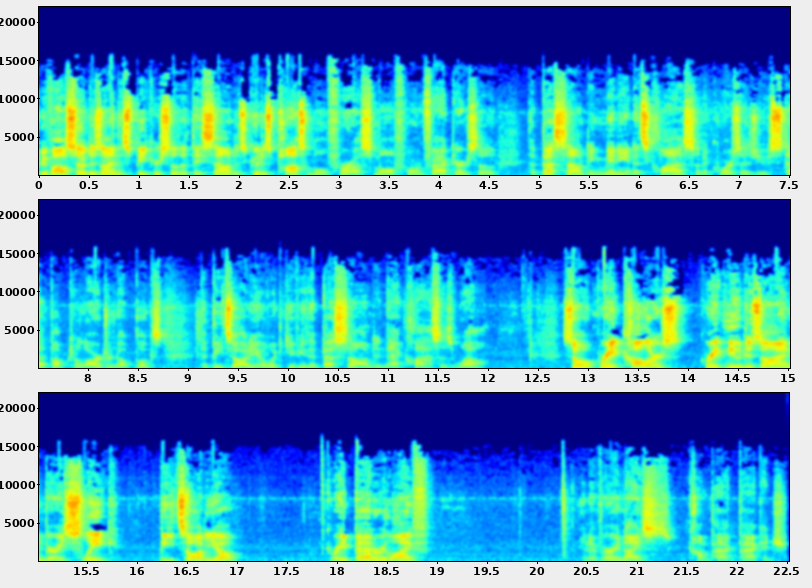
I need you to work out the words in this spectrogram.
We've also designed the speakers so that they sound as good as possible for a small form factor, so the best sounding mini in its class, and of course as you step up to larger notebooks, the Beats Audio would give you the best sound in that class as well. So great colors, great new design, very sleek, Beats Audio, great battery life, and a very nice compact package.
